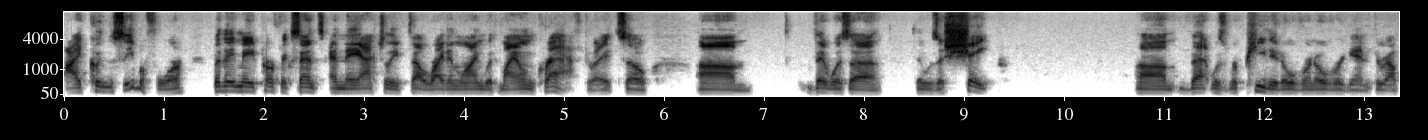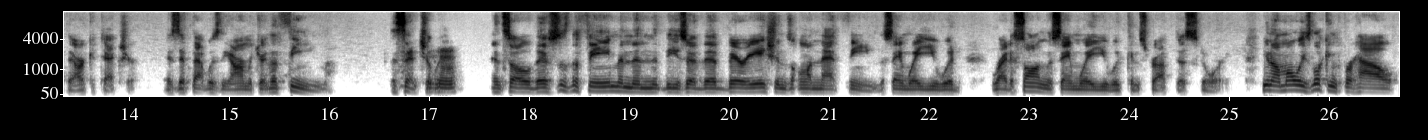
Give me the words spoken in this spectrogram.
I couldn't see before, but they made perfect sense and they actually fell right in line with my own craft, right? So um, there was a there was a shape um, that was repeated over and over again throughout the architecture, as if that was the armature, the theme, essentially. Mm-hmm. And so this is the theme, and then these are the variations on that theme, the same way you would write a song, the same way you would construct a story. You know, I'm always looking for how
